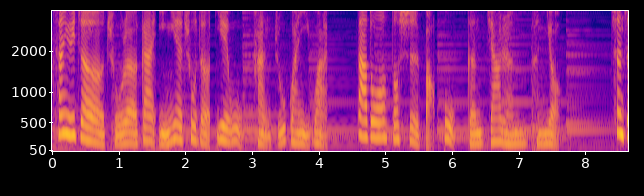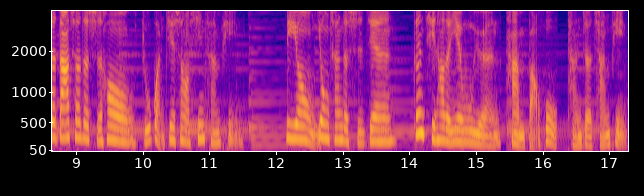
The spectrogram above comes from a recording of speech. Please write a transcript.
参与者除了该营业处的业务和主管以外，大多都是保护跟家人朋友。趁着搭车的时候，主管介绍新产品，利用用餐的时间跟其他的业务员和保护谈着产品。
